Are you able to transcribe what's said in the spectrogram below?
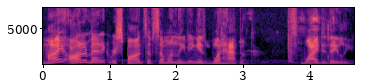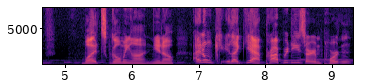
My automatic response of someone leaving is, "What happened? Why did they leave? What's going on?" You know, I don't like. Yeah, properties are important.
